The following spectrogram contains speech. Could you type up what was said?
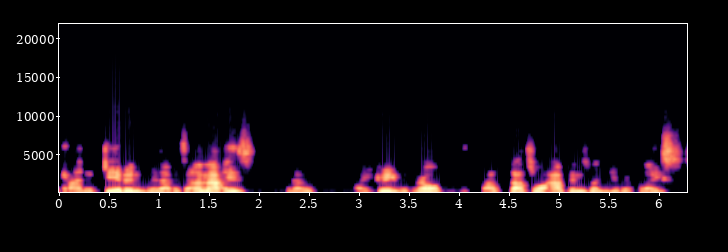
a kind of given with Everton, and that is you know I agree with Rob. That, that's what happens when you replace.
